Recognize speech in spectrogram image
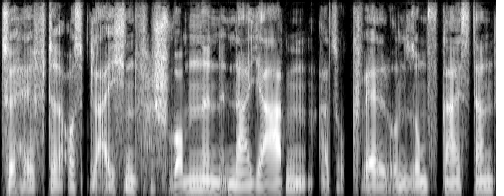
zur Hälfte aus bleichen, verschwommenen Najaden, also Quell- und Sumpfgeistern,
